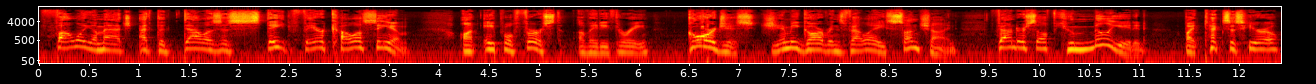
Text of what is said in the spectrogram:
following a match at the Dallas State Fair Coliseum on April 1st of 83. Gorgeous Jimmy Garvin's valet Sunshine found herself humiliated by Texas hero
